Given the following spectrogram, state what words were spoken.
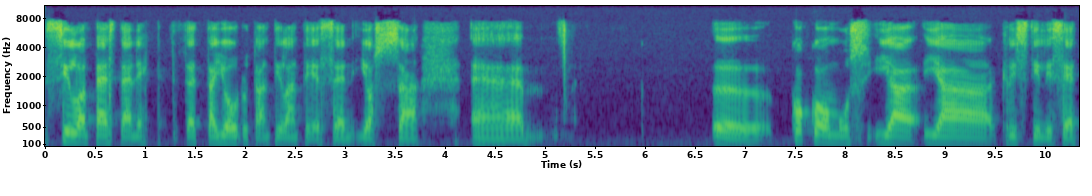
silloin päästään ehkä, että joudutaan tilanteeseen, jossa ää, kokoomus ja, ja kristilliset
